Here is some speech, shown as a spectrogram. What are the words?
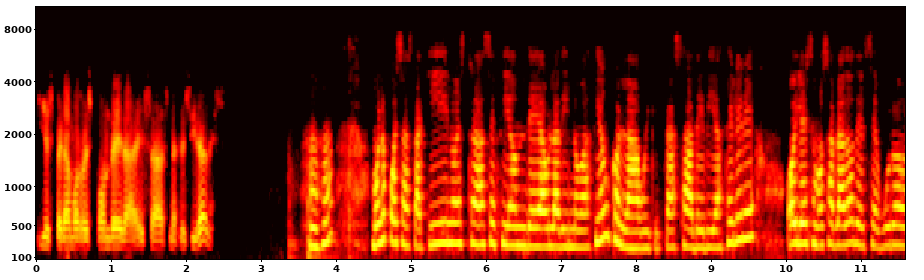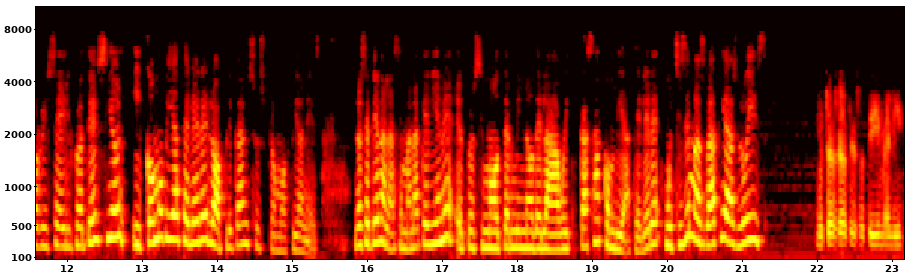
y esperamos responder a esas necesidades. Bueno, pues hasta aquí nuestra sección de aula de innovación con la Wikicasa de Vía Celere. Hoy les hemos hablado del seguro Resale Protection y cómo Vía Celere lo aplica en sus promociones. No se pierdan la semana que viene el próximo término de la Wikicasa con Vía Celere. Muchísimas gracias, Luis. Muchas gracias a ti, Meli.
